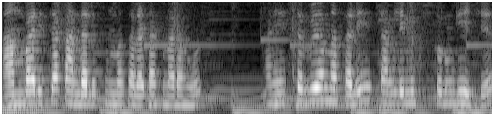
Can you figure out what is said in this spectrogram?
आंबारीचा कांदा लसूण मसाला टाकणार आहोत. आणि सगळे मसाले चांगले मिक्स करून घ्यायचे.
